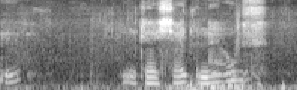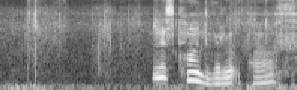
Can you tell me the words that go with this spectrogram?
Mm. Negotiate the nails. And it's kind of a little path.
